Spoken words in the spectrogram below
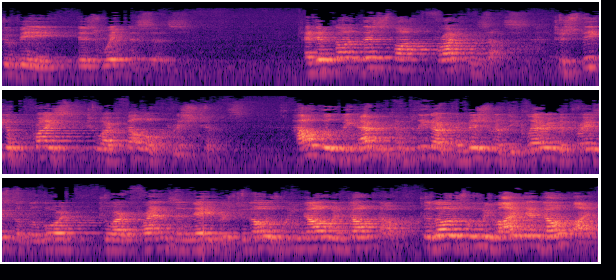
to be his witnesses. And if this thought frightens us, to speak of Christ to our fellow Christians, how will we ever complete our commission of declaring the praises of the Lord to our friends and neighbors, to those we know and don't know, to those whom we like and don't like?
